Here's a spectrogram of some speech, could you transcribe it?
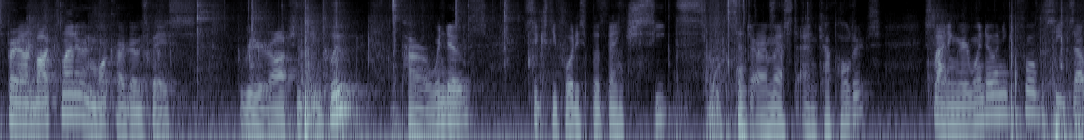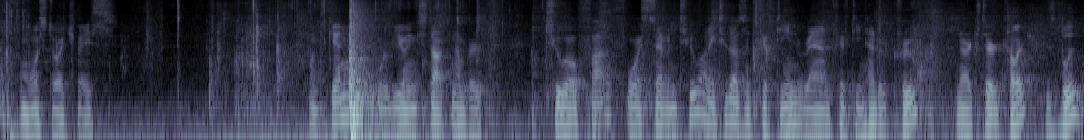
spray-on box liner and more cargo space. Rear options include power windows, 60-40 split bench seats with center armrest and cup holders, sliding rear window, and you can fold the seats up for more storage space. Once again, we're viewing stock number 205472 on a 2015 Ram 1500 Crew, and our exterior color is blue.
